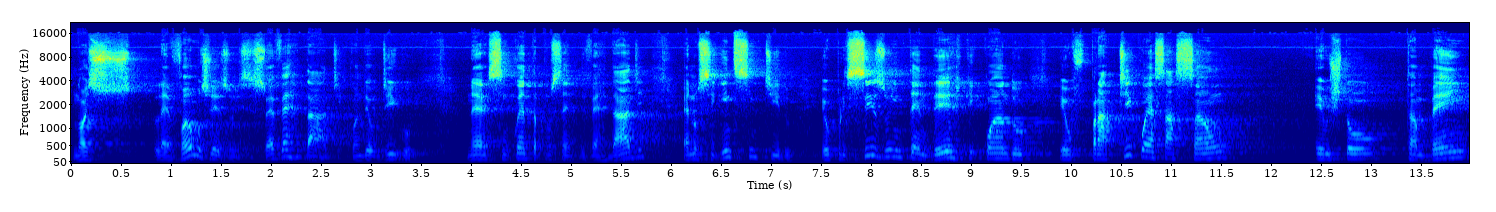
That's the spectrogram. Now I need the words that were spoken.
nós levamos Jesus, isso é verdade. Quando eu digo né, 50% de verdade, é no seguinte sentido: eu preciso entender que quando eu pratico essa ação, eu estou também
